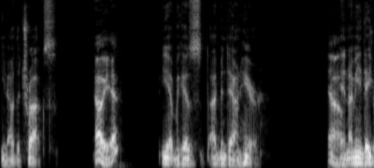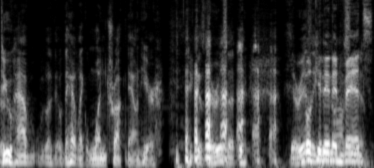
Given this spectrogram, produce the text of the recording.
You know the trucks. Oh yeah. Yeah, because I've been down here. Oh, and I mean, they true. do have they have like one truck down here because there is a there, there is book it in advance.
